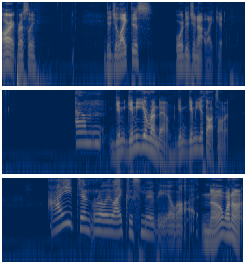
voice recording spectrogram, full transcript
All right, Presley. Did you like this, or did you not like it? Um, Give me, give me your rundown. Give, give me your thoughts on it. I didn't really like this movie a lot. No, why not?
